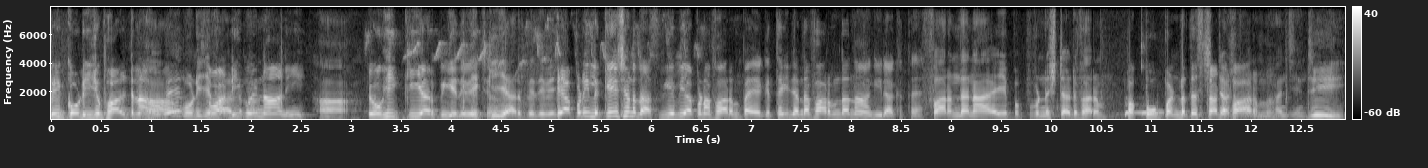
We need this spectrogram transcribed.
ਵੀ ਘੋੜੀ 'ਚ ਫਾਲਟ ਨਾ ਹਾਂ, ਹੋਵੇ ਘੋੜੀ 'ਚ ਤੁਹਾਡੀ fault ਕੋਈ ਨਾ। ਨਾ ਨਹੀਂ। ਹਾਂ। ਉਹੀ 21000 ਰੁਪਏ ਦੇ ਵਿੱਚ। 21000 ਰੁਪਏ ਦੇ ਵਿੱਚ। ਤੇ ਆਪਣੀ ਲੋਕੇਸ਼ਨ ਦੱਸ ਦਈਏ ਵੀ ਆਪਣਾ ਫਾਰਮ ਪੈ ਕਿੱਥੇ ਜਾਂਦਾ ਫਾਰਮ ਦਾ ਨਾਂ ਕੀ ਰੱਖਤਾ ਹੈ? ਫਾਰਮ ਦਾ ਨਾਮ ਹੈ ਇਹ Pappu stud farm Pappu Pandit stud Stud farm farm, ਹਾਂਜੀ, ਜੀ।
